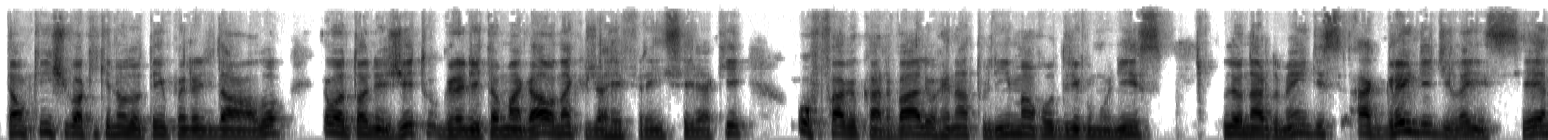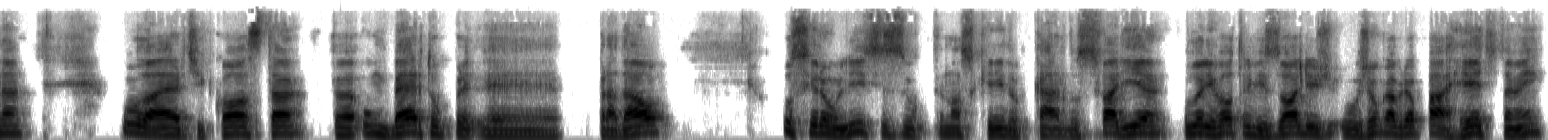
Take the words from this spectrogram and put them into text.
Então, quem chegou aqui que não deu tempo ainda de dar um alô é o Antônio Egito, o grande Itamagal, né, que eu já referenciei aqui, o Fábio Carvalho, o Renato Lima, o Rodrigo Muniz, o Leonardo Mendes, a grande Dilene Sena, o Laerte Costa, uh, Humberto é, Pradal, o Ciro Ulisses, o nosso querido Carlos Faria, o Lorival Trevisoli, o João Gabriel Parreto também,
